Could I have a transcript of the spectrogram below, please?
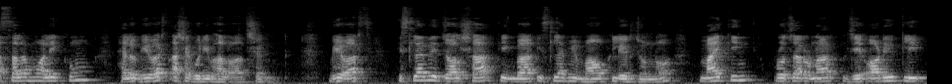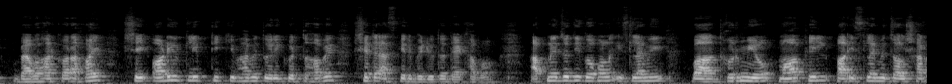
আসসালামু আলাইকুম। হ্যালো ভিউয়ার্স আশা করি ভালো আছেন। ভিউয়ার্স ইসলামী জলসা কিংবা ইসলামী মাহফিলের জন্য মাইকিং প্রচারণার যে অডিও ক্লিপ ব্যবহার করা হয়, সেই অডিও ক্লিপটি কীভাবে তৈরি করতে হবে সেটা আজকের ভিডিওতে দেখাবো। আপনি যদি কখনো ইসলামী বা ধর্মীয় মাহফিল বা ইসলামী জলসার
